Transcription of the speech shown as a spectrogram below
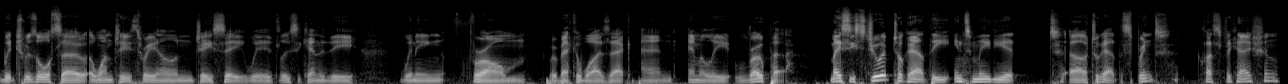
which was also a one two three on GC with Lucy Kennedy winning from Rebecca Wiasak and Emily Roper. Macey Stewart took out the intermediate, uh, took out the sprint classification,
